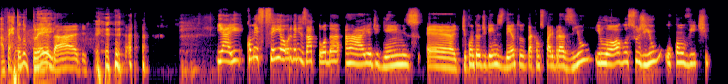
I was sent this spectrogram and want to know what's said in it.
Apertando play. É verdade. e aí comecei a organizar toda a área de games, é, de conteúdo de games dentro da Campus Party Brasil e logo surgiu o convite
